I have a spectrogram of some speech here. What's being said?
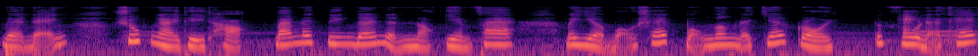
bè đảng, suốt ngày thì thọt, bám lấy tiên đế nịnh nọt dèm pha. Bây giờ bọn Sát, bọn Ngân đã chết rồi, đức vua đã khác.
